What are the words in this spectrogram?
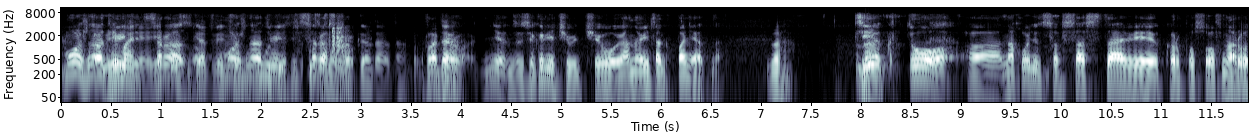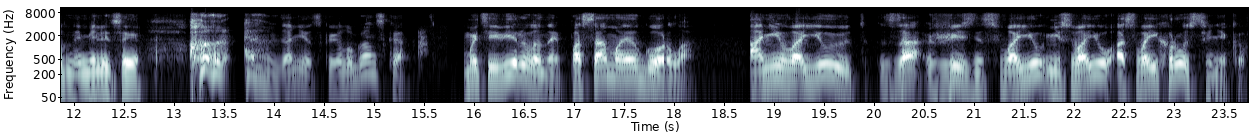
Можно Внимание, ответить сразу. отвечу. Можно Будет ответить сразу. да, да. Во-первых, нет, засекречивать чего? Оно и так понятно. Да. Те, Да. кто э, находится в составе корпусов народной милиции Донецка и Луганска, мотивированы по самое горло. Они воюют за жизнь свою, не свою, а своих родственников,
